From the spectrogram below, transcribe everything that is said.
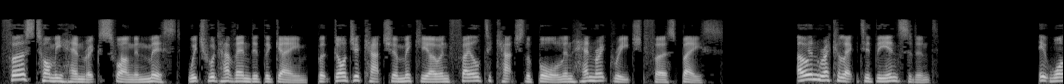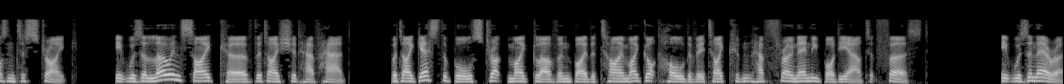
First Tommy Henrich swung and missed, which would have ended the game, but Dodger catcher Mickey Owen failed to catch the ball and Henrich reached first base. Owen recollected the incident. It wasn't a strike. It was a low inside curve that I should have had. But I guess the ball struck my glove and by the time I got hold of it I couldn't have thrown anybody out at first. It was an error.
